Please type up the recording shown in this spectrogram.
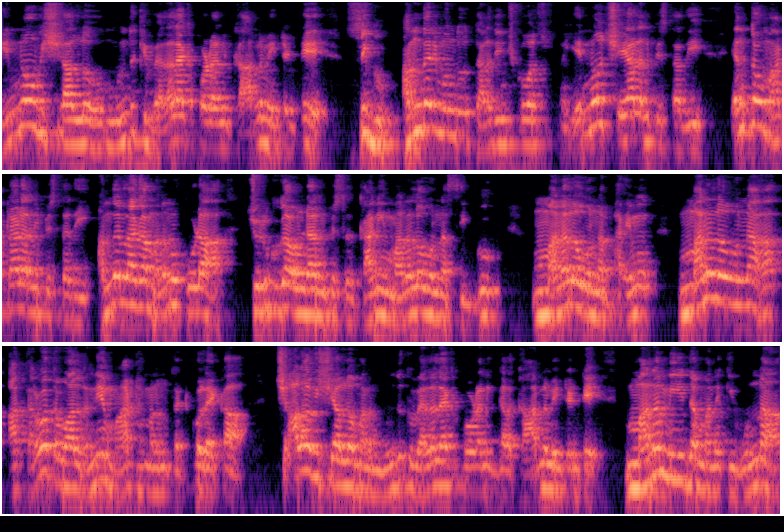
ఎన్నో విషయాల్లో ముందుకి వెళ్ళలేకపోవడానికి కారణం ఏంటంటే సిగ్గు. అందరి ముందు తలదించుకోవాల్సి వస్తుంది. ఎన్నో చేయాలనిపిస్తుంది ఎంతో మాట్లాడాలనిపిస్తుంది అందరిలాగా మనము కూడా చురుకుగా ఉండాలనిపిస్తుంది. కానీ మనలో ఉన్న సిగ్గు మనలో ఉన్న భయము మనలో ఉన్న ఆ తర్వాత వాళ్ళనే మాట మనం తట్టుకోలేక చాలా విషయాల్లో మనం ముందుకు వెళ్ళలేకపోవడానికి గల కారణం ఏంటంటే మన మీద మనకి ఉన్న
